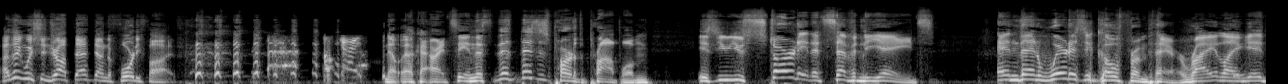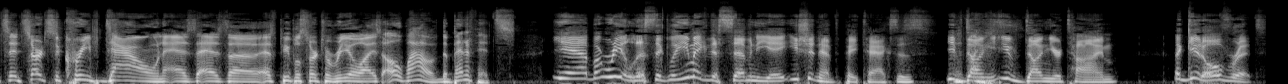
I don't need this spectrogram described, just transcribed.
I think we should drop that down to 45. No, okay, all right. See, and this this this is part of the problem is you you start it at 78 and then where does it go from there, right? Like it's it starts to creep down as as uh as people start to realize, "Oh, wow, the benefits." yeah, but realistically, you make it to 78, you shouldn't have to pay taxes. You've done you've done your time. Like get over it.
